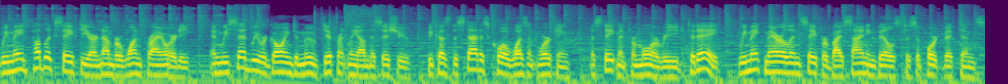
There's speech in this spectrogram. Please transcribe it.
we made public safety our number one priority, and we said we were going to move differently on this issue, because the status quo wasn't working, a statement from Moore read. Today, we make Maryland safer by signing bills to support victims,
